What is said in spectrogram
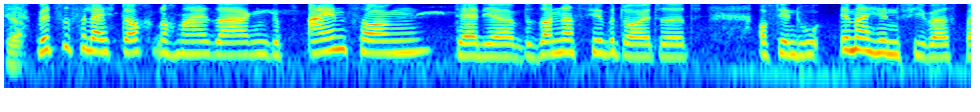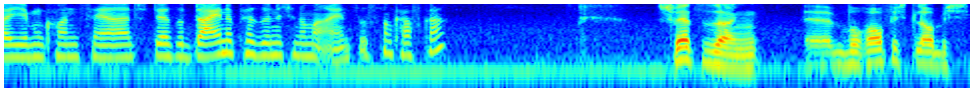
Ja. willst du vielleicht doch nochmal sagen, gibt's einen Song, der dir besonders viel bedeutet, auf den du immer hinfieberst bei jedem Konzert, der so deine persönliche Nummer eins ist von Kafka? Schwer zu sagen. Äh, worauf ich, glaube ich,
